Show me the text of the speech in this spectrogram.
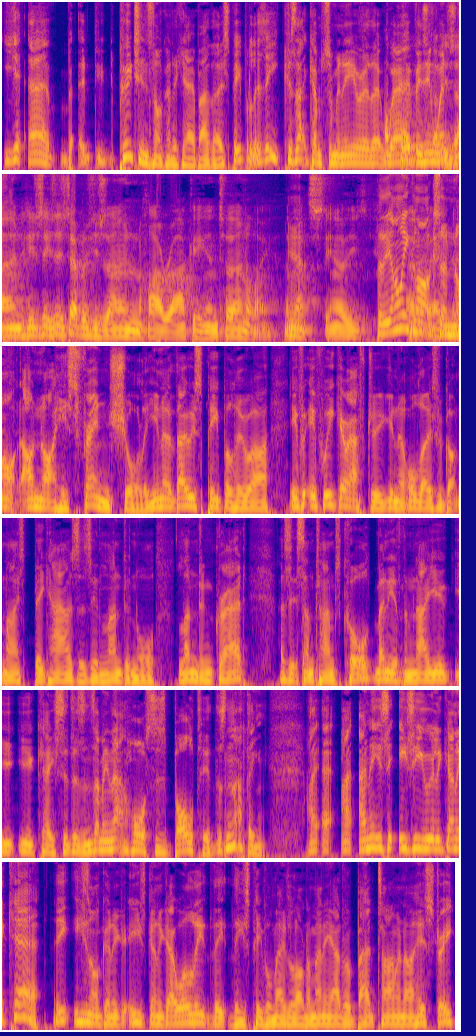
yeah, uh, Putin's not going to care about those people, is he? Because that comes from an era that well, where Putin's everything went. His own, he's, he's, established his own hierarchy internally, and yeah. that's you know. but the oligarchs uh, and, are not are not his friends, surely. You know, those people who are. If if we go after you know all those who've got nice big houses in London or London grad, as it's sometimes called, many of them now U, U, UK citizens. I mean, that horse is bolted. There's nothing, I, I, and is is he really going to care? He, he's not going to. He's going to go. Well, the, the, these people made a lot of money out of a bad time in our history.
